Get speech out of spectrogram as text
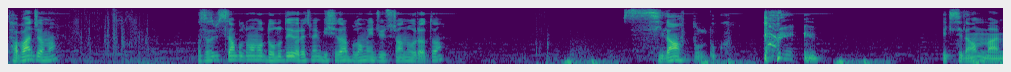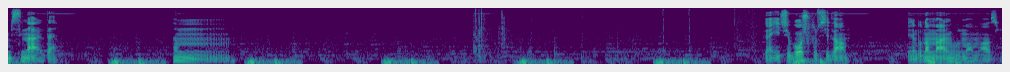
Tabanca mı? Kasada bir silah buldum ama dolu diye öğretmen bir şeyler bulamayınca hüsrana uğradı. Silah bulduk. Peki silahın mermisi nerede? Hmm. Yani içi boş bu silahın. Benim buna mermi bulmam lazım.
